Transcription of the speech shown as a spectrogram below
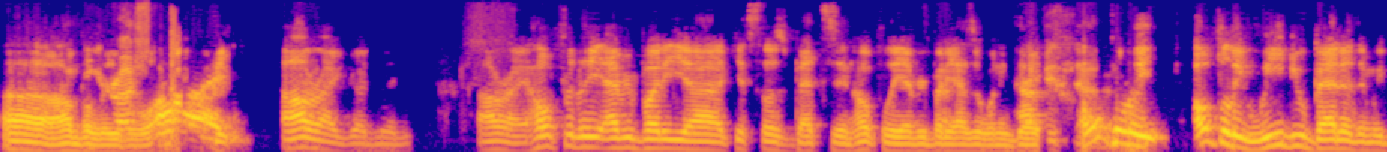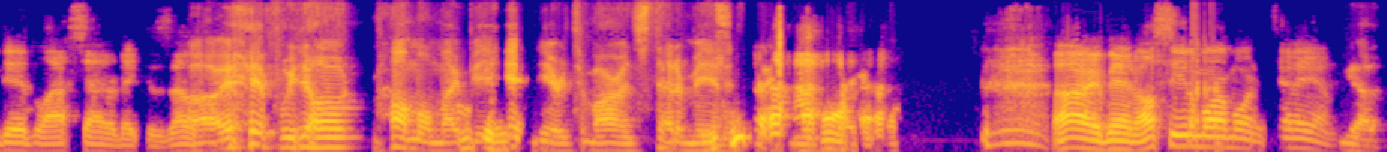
Oh, unbelievable. All right. All right, Goodman. All right. Hopefully, everybody uh, gets those bets in. Hopefully, everybody has a winning day. Hopefully, hopefully we do better than we did last Saturday because that was. Uh, if we don't, Hummel might be in here tomorrow instead of me. All right, man. I'll see you tomorrow morning, 10 a.m. You got it.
